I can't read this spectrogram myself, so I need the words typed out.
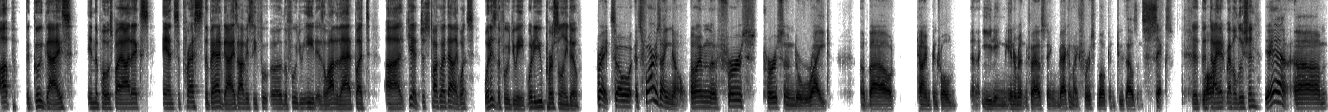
up the good guys in the postbiotics and suppress the bad guys? Obviously, uh, the food you eat is a lot of that, but uh, yeah, just talk about that. Like, what's what is the food you eat? What do you personally do? Great. So, as far as I know, I'm the first person to write about time controlled uh, eating, intermittent fasting, back in my first book in 2006. The, the well, diet revolution? Yeah. Um,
